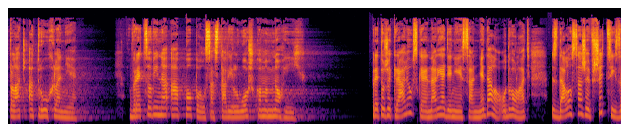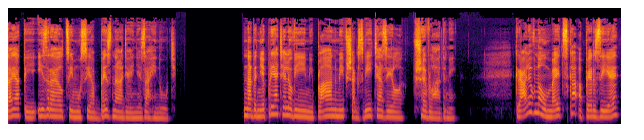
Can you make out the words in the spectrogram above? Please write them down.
plač a trúchlenie. Vrecovina a popol sa stali lôžkom mnohých. Pretože kráľovské nariadenie sa nedalo odvolať, zdalo sa, že všetci zajatí Izraelci musia beznádejne zahynúť. Nad nepriateľovými plánmi však zvíťazil vševládny. Kráľovnou Mécka a Perzie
